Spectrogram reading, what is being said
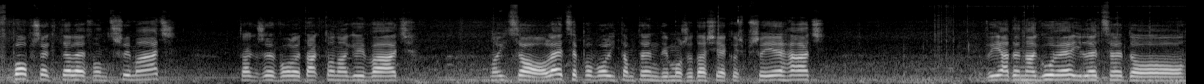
w poprzek telefon trzymać. Także wolę tak to nagrywać. No i co? Lecę powoli tamtędy, może da się jakoś przejechać. Wyjadę na górę i lecę do,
